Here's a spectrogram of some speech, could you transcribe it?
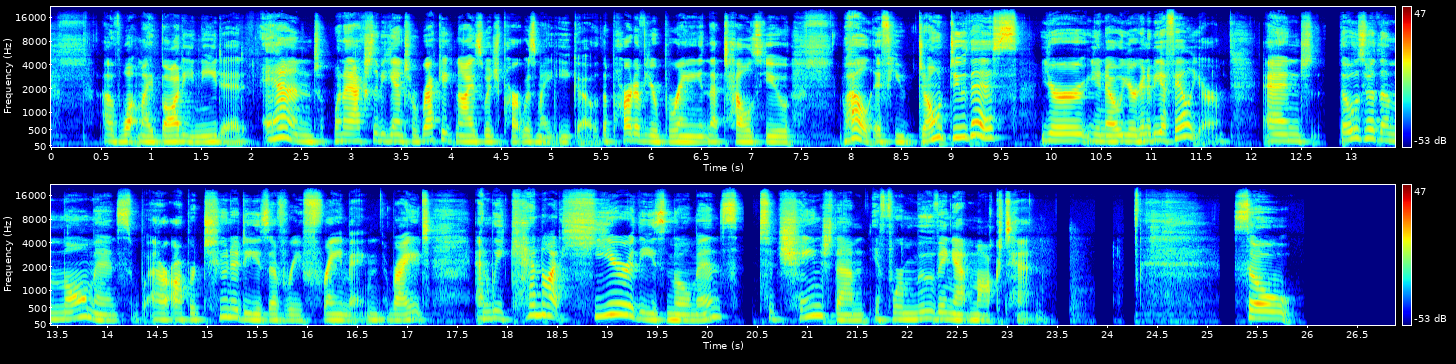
of what my body needed and when i actually began to recognize which part was my ego the part of your brain that tells you well if you don't do this you're you know you're going to be a failure. And those are the moments, our opportunities of reframing, right? And we cannot hear these moments to change them if we're moving at Mach 10. So,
